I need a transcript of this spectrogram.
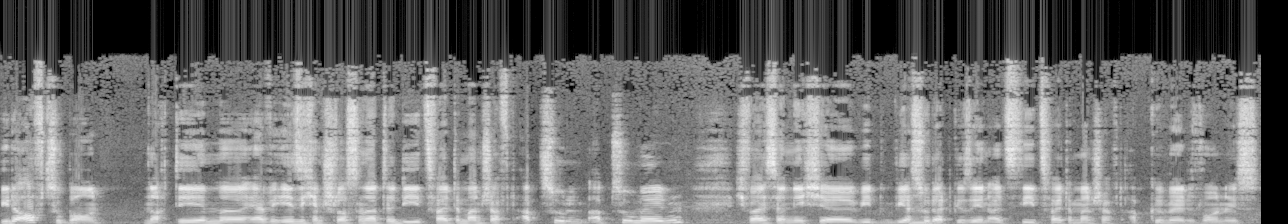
wieder aufzubauen. Nachdem äh, RWE sich entschlossen hatte, die zweite Mannschaft abzu abzumelden. Ich weiß ja nicht, äh, wie, wie hast du das gesehen, als die zweite Mannschaft abgemeldet worden ist?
